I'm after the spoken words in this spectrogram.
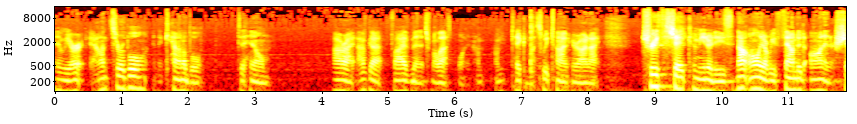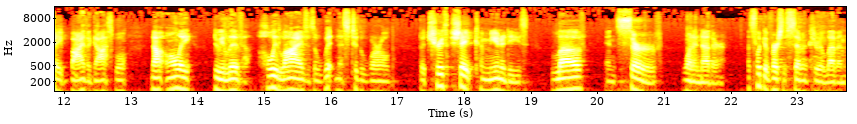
And we are answerable and accountable to Him. All right, I've got five minutes for my last point. I'm, I'm taking my sweet time here, aren't I? Truth shaped communities, not only are we founded on and are shaped by the gospel, not only do we live holy lives as a witness to the world, but truth shaped communities love and serve one another. Let's look at verses 7 through 11.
